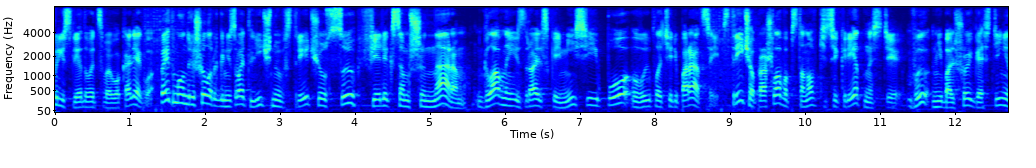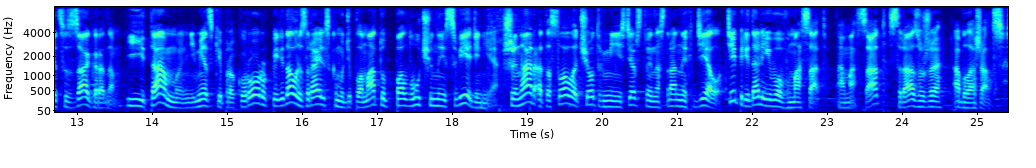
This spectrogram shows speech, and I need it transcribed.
преследовать своего коллегу. Поэтому он решил организовать личную встречу с Феликсом Шинаром, главной израильской миссии по выплате репараций. Встреча прошла в обстановке секретности в небольшой гостинице за городом. И там немецкий прокурор передал израильскому дипломату полученные сведения. Шинар отослал отчет в Министерство иностранных дел. Те передали его в Масад, а Масад сразу же облажался.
